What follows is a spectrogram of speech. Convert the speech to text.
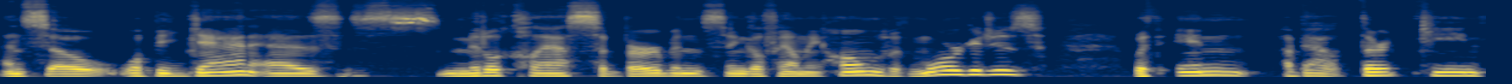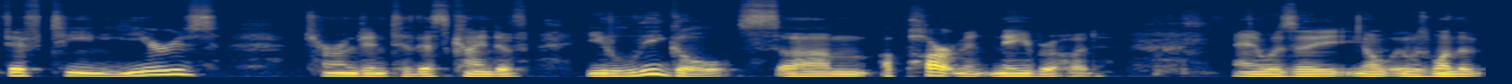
And so, what began as middle class suburban single family homes with mortgages, within about 13, 15 years, turned into this kind of illegal um, apartment neighborhood. And it was a, you know, it was one of the,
